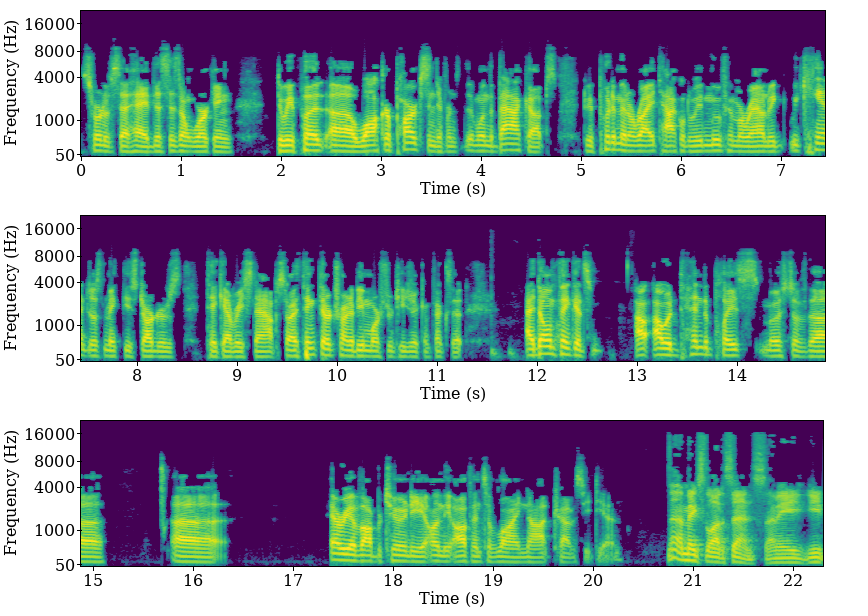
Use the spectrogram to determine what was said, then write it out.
sort of said, "Hey, this isn't working. Do we put uh, Walker Parks in different one of the backups? Do we put him in a right tackle? Do we move him around? We we can't just make these starters take every snap. So I think they're trying to be more strategic and fix it. I don't think it's. I, I would tend to place most of the uh, area of opportunity on the offensive line, not Travis Etienne. That makes a lot of sense. I mean, you're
